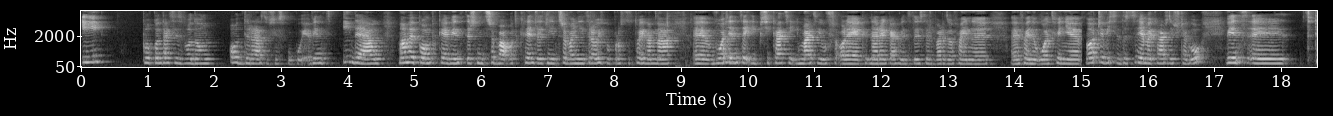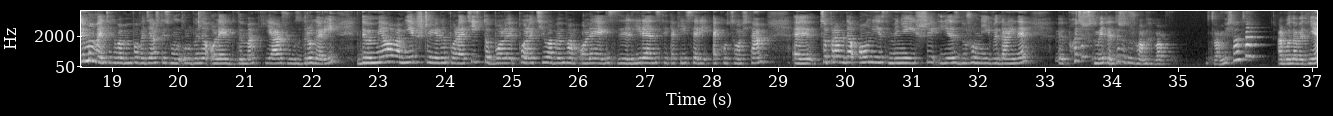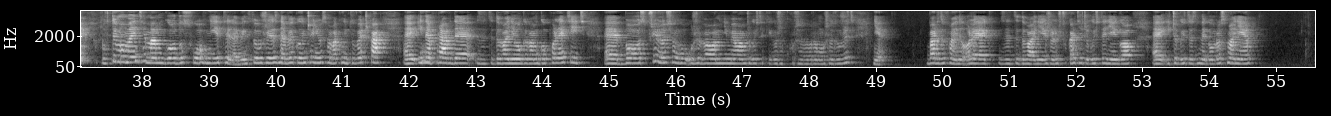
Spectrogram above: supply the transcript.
i po kontakcie z wodą od razu się spłukuje, więc ideał. Mamy pompkę, więc też nie trzeba odkręcać, nie trzeba nic robić, po prostu stoi Wam na e, w łazience i psikacie i macie już olejek na rękach, więc to jest też bardzo fajny, e, fajne ułatwienie. Bo oczywiście doceniamy każdy szczegół, więc e, w tym momencie chyba bym powiedziała, że to jest mój ulubiony olejek do makijażu z drogerii. Gdybym miała Wam jeszcze jeden polecić, to bole, poleciłabym Wam olejek z Liren, z tej takiej serii Eko coś tam. E, Co prawda on jest mniejszy i jest dużo mniej wydajny, e, chociaż w sumie ten też zużyłam chyba dwa miesiące? Albo nawet nie, bo w tym momencie mam go dosłownie tyle, więc to już jest na wykończeniu sama końcóweczka e, i naprawdę zdecydowanie mogę Wam go polecić, bo z przyjemnością go używałam, nie miałam czegoś takiego, że kurczę, dobra, muszę zużyć. Nie. Bardzo fajny olejek, zdecydowanie, jeżeli szukacie czegoś taniego i czegoś dostępnego w Rossmanie,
